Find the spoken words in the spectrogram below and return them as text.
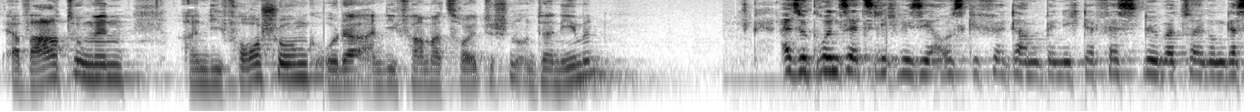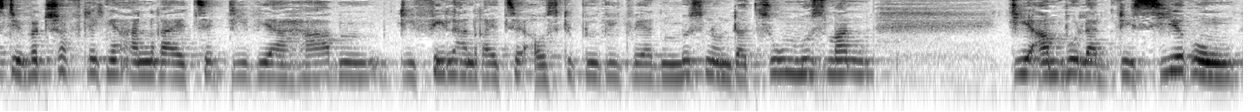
Erwartungen an die Forschung oder an die pharmazeutischen Unternehmen? Also grundsätzlich, wie Sie ausgeführt haben, bin ich der festen Überzeugung, dass die wirtschaftlichen Anreize, die wir haben, die Fehlanreize ausgebügelt werden müssen. Und dazu muss man die Ambulantisierung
